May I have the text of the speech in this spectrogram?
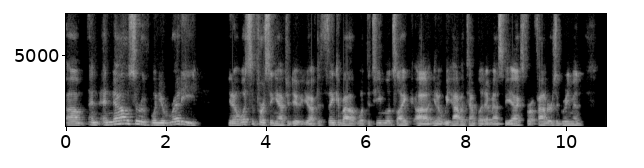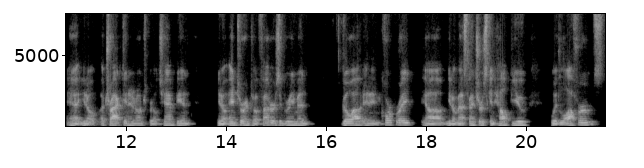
um, and and now sort of when you're ready, you know, what's the first thing you have to do? You have to think about what the team looks like. Uh, you know, we have a template at MSVX for a founders agreement, uh, you know, attracting an entrepreneurial champion you know, enter into a founders agreement, go out and incorporate. Uh, you know, Mass Ventures can help you with law firms.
